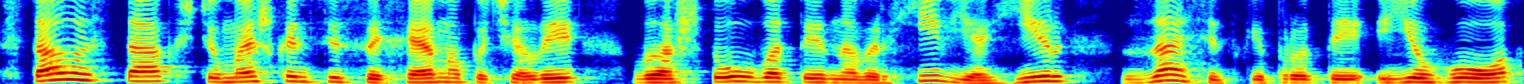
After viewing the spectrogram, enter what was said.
Сталося так, що мешканці Сихема почали влаштовувати на верхів'ях гір засідки проти його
